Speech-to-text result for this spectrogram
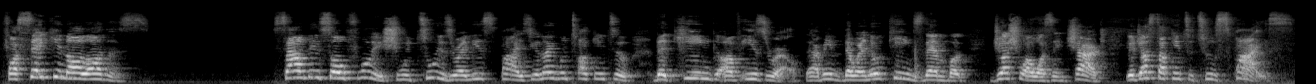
Forsaking all others sounding so foolish with two Israeli spies. You're not even talking to the king of Israel. I mean, there were no kings then, but Joshua was in charge. You're just talking to two spies.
